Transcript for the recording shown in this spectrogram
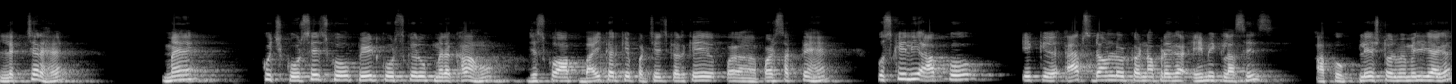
लेक्चर है। मैं कुछ कोर्सेज को पेड कोर्स के रूप में रखा हूँ, जिसको आप बाई करके परचेज करके पढ़ सकते हैं। उसके लिए आपको एक ऐप्स डाउनलोड करना पड़ेगा एम ए क्लासेज आपको प्ले स्टोर में मिल जाएगा।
